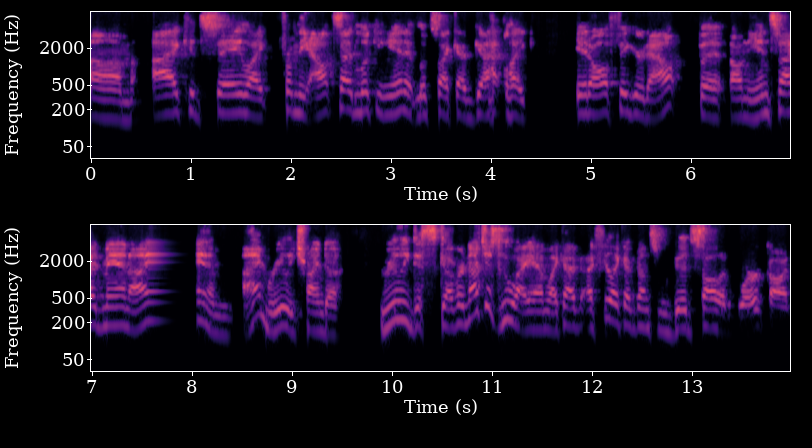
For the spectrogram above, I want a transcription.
Um, I could say like from the outside looking in, it looks like I've got like it all figured out, but on the inside, man, I am I'm really trying to really discover not just who I am. Like I've, I feel like I've done some good solid work on,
